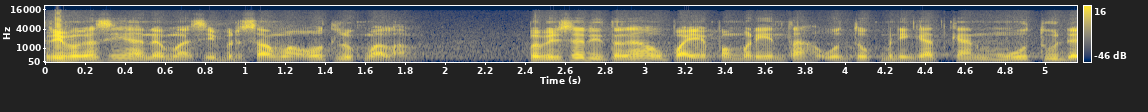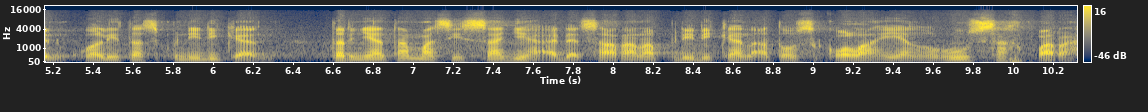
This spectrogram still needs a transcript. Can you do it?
Terima kasih Anda masih bersama Outlook Malam. Pemirsa di tengah upaya pemerintah untuk meningkatkan mutu dan kualitas pendidikan, ternyata masih saja ada sarana pendidikan atau sekolah yang rusak parah,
